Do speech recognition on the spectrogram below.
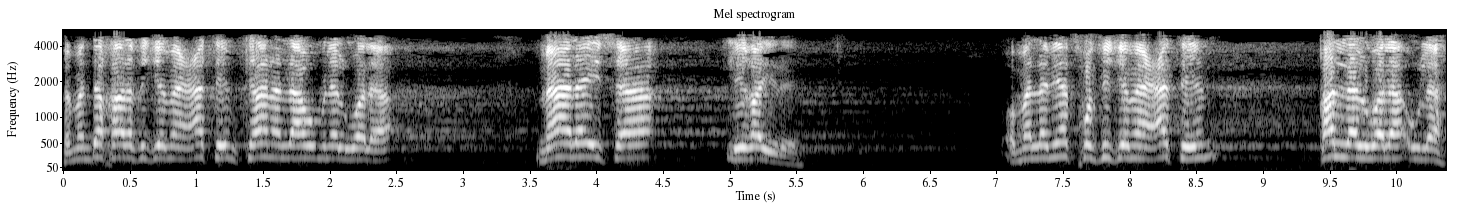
فمن دخل في جماعتهم كان له من الولاء ما ليس لغيره. ومن لم يدخل في جماعتهم قل الولاء له.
